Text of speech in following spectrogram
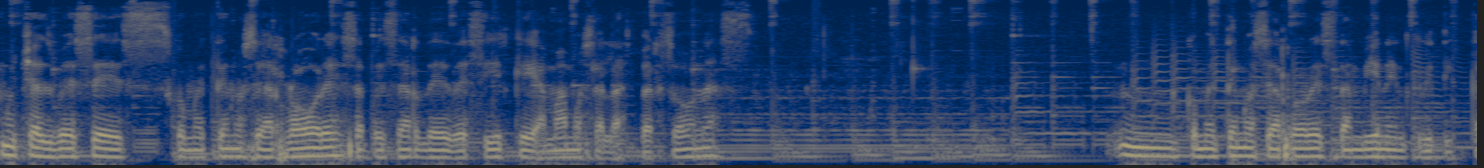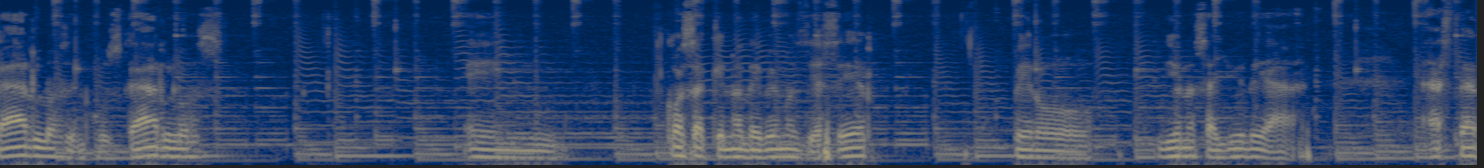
Muchas veces cometemos errores a pesar de decir que amamos a las personas. Mm, cometemos errores también en criticarlos, en juzgarlos, en cosas que no debemos de hacer, pero Dios nos ayude a, estar,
